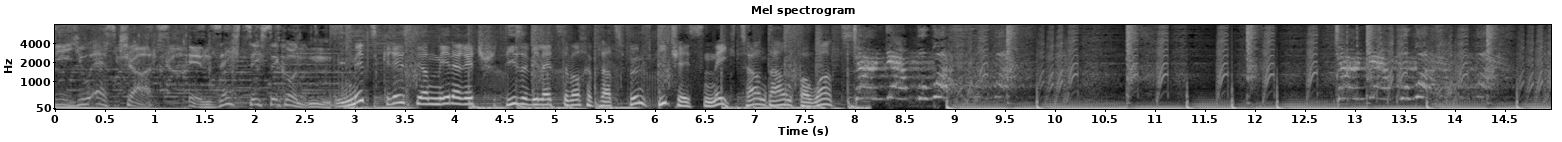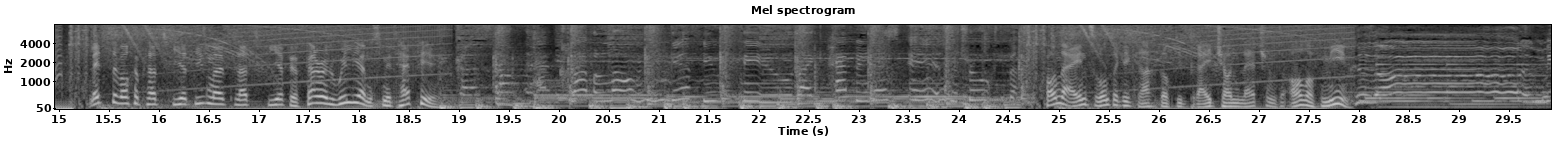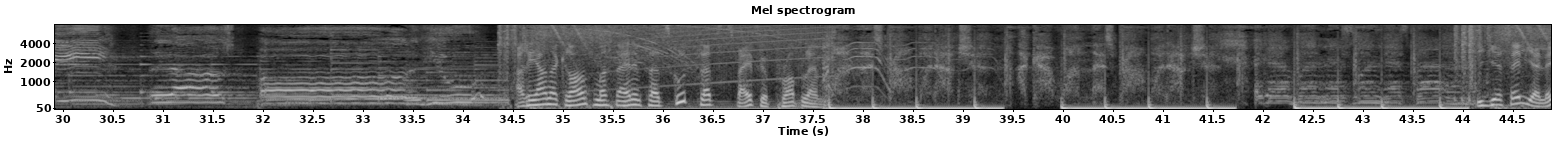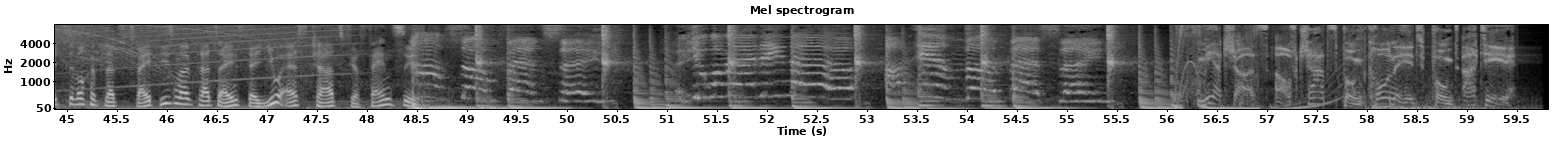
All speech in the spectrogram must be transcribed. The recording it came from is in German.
Die US-Charts in 60 Sekunden. Mit Christian Mederitsch, diese wie letzte Woche Platz 5, DJ Snake, Turn Down for What? Turn down for what? Turn down for what? Letzte Woche Platz 4, diesmal Platz 4 für Pharrell Williams mit Happy. Von der 1 runtergekracht auf die 3 John Legend, All of Me. Ariana Grande macht einen Platz gut, Platz 2 für Problem. Iggy Azalea, letzte Woche Platz 2, diesmal Platz 1 der US-Charts für Fancy. I'm so fancy. You already know I'm in the fast lane. Mehr Charts auf charts.kronehit.at.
